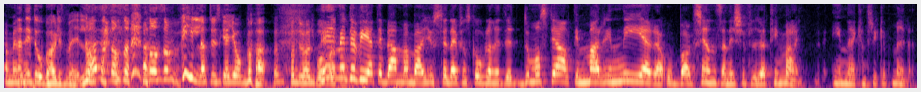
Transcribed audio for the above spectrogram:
Ja, men, ja, det är ett obehagligt mejl. Någon, någon, som, någon som vill att du ska jobba. Du har Nej, men du vet ibland man bara, just det där från skolan. Då måste jag alltid marinera obehagskänslan i 24 timmar innan jag kan trycka på mejlet.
